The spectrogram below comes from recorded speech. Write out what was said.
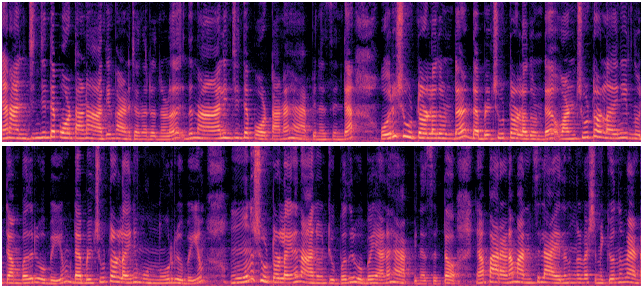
ഞാൻ അഞ്ചിഞ്ചിന്റെ പോട്ടാണ് ആദ്യം കാണിച്ചു തന്നിട്ടുള്ളത്. ഇത് നാലിഞ്ചിന്റെ പോട്ടാണ് ഹാപ്പിനെസ്സിന്റെ ഒരു ഷൂട്ട് ഉള്ളതുണ്ട് ഡബിൾ ഷൂട്ട് ഉള്ളതുണ്ട് വൺ ഷൂട്ട് ഉള്ളതിന് ഇരുന്നൂറ്റമ്പത് രൂപയും ഡബിൾ ഷൂട്ട് ഉള്ളതിന് മുന്നൂറ് രൂപയും മൂന്ന് ഷൂട്ട് ഉള്ളതിന് നാനൂറ്റി മുപ്പത് രൂപയാണ് ഹാപ്പിനെസ് കേട്ടോ ഞാൻ പറയണം മനസ്സിലായാലും നിങ്ങൾ വിഷമിക്കൊന്നും വേണ്ട.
